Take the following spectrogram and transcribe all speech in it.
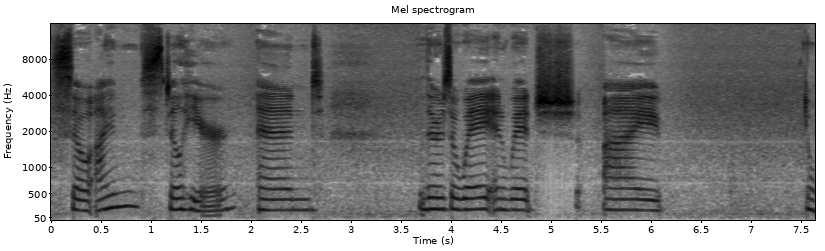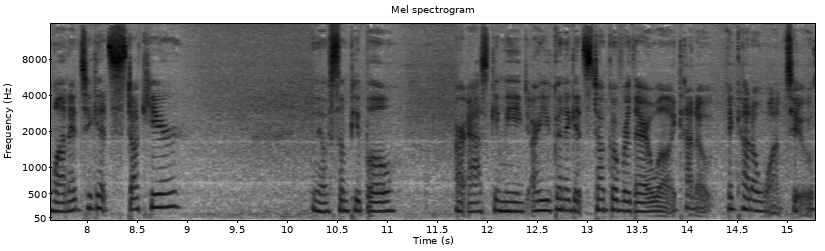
So I'm still here, and there's a way in which I wanted to get stuck here. You know, some people are asking me, "Are you going to get stuck over there?" Well, I kind of, I kind of want to.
